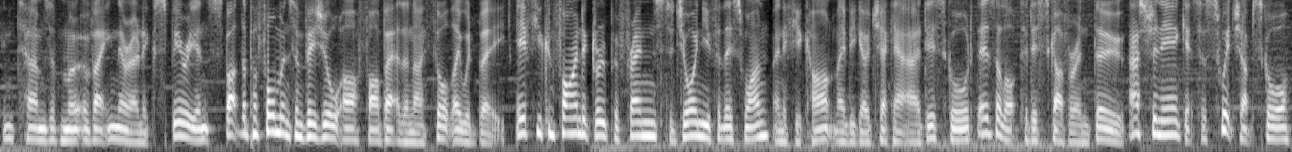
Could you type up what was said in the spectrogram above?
in terms of motivating their own experience, but the performance and visual are far better than I thought they would be. If you can find a group of friends to join you for this one, and if you can't, maybe go check out our Discord, there's a lot to discover and do. Astroneer gets a switch up score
